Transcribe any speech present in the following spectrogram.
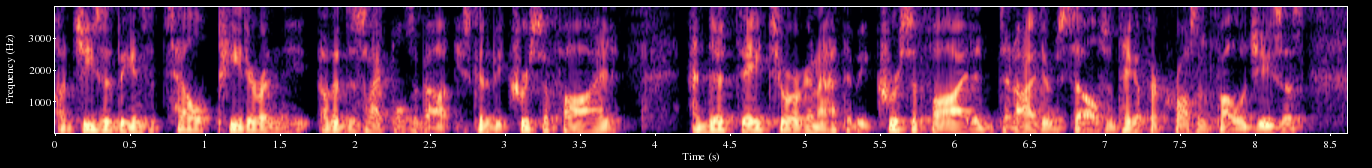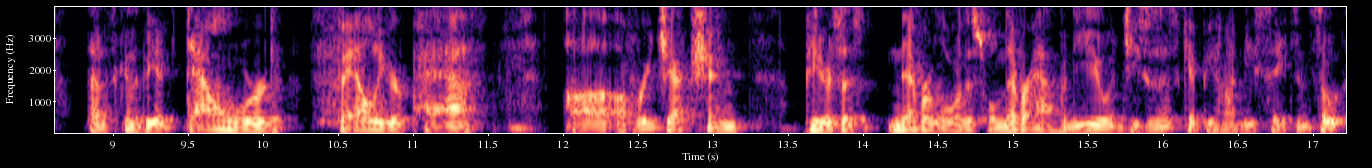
uh, Jesus begins to tell Peter and the other disciples about he's going to be crucified and that they too are going to have to be crucified and deny themselves and take up their cross and follow Jesus. That it's going to be a downward failure path uh, of rejection Peter says, "Never, Lord, this will never happen to you." And Jesus says, "Get behind me, Satan." So,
